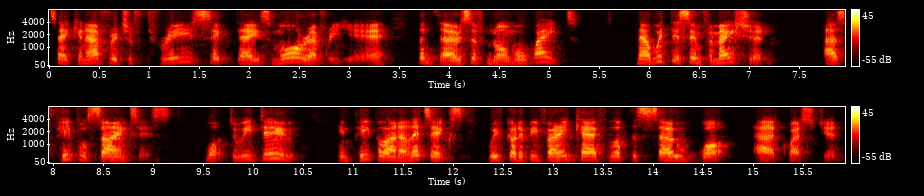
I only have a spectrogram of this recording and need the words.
take an average of three sick days more every year than those of normal weight. Now, with this information, as people scientists, what do we do? In people analytics, we've got to be very careful of the so what uh, question.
